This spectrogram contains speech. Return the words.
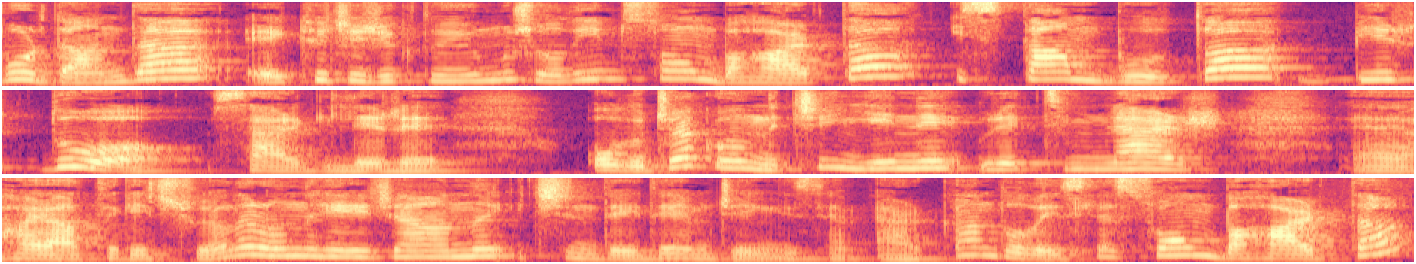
Buradan da e, küçücük duyurmuş olayım sonbaharda İstanbul'da bir duo sergileri olacak. Onun için yeni üretimler e, hayata geçiriyorlar. Onun heyecanı içindeydi hem Cengiz hem Erkan. Dolayısıyla sonbaharda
